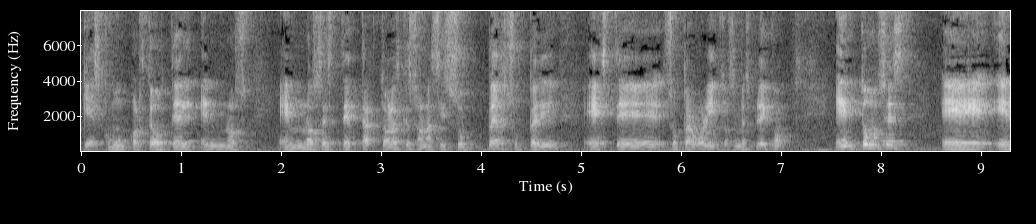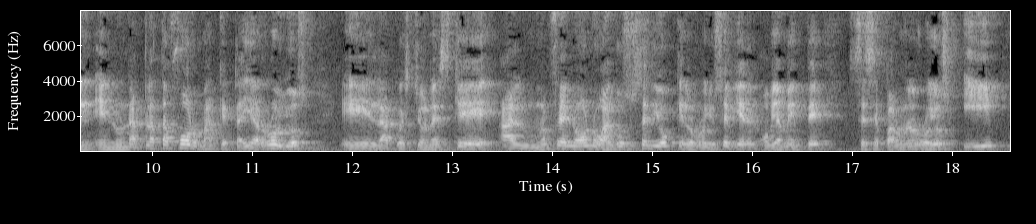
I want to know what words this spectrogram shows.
que es como un corte de hotel en unos en unos este, tractores que son así súper, súper, este, súper bonitos, ¿sí me explico? Entonces, eh, en, una plataforma que traía rollos, eh, la cuestión es que algún frenón o algo sucedió, que los rollos se vienen, obviamente se separan los rollos y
